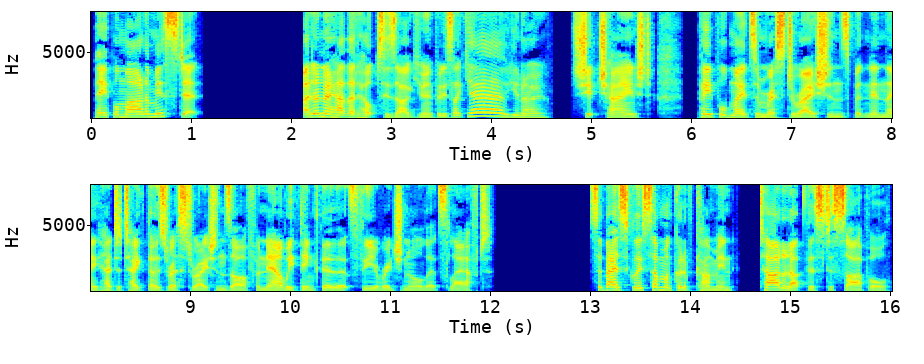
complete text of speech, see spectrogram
people might have missed it. I don't know how that helps his argument, but he's like, yeah, you know, shit changed. People made some restorations, but then they had to take those restorations off, and now we think that it's the original that's left. So basically, someone could have come in, tarted up this disciple,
